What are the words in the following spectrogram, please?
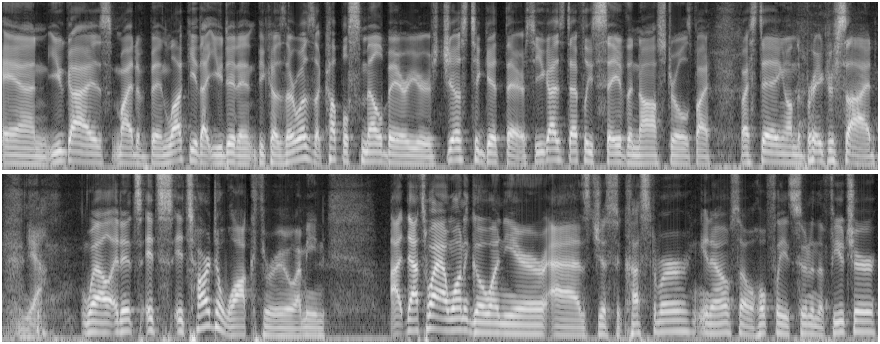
and you guys might have been lucky that you didn't because there was a couple smell barriers just to get there. So you guys definitely saved the nostrils by by staying on the breaker side. Yeah. Well, and it's it's it's hard to walk through. I mean, I, that's why I want to go one year as just a customer, you know. So hopefully soon in the future,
